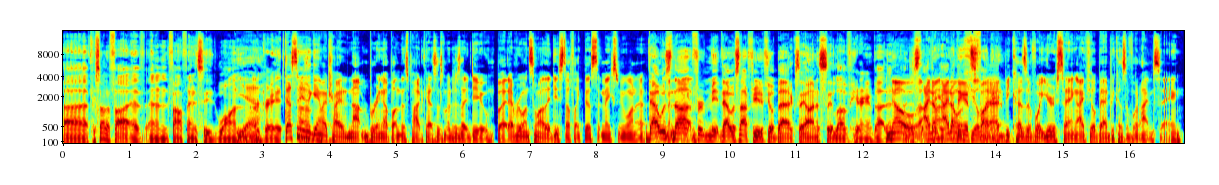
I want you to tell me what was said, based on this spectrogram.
uh, Persona Five and Final Fantasy One Yeah. are great. Destiny is a Um, game I try to not bring up on this podcast as much as I do, but every once in a while they do stuff like this that makes me want to. That was not for me. That was not for you to feel bad because I honestly love hearing about it. No, just- I, don't. think it- I don't think it's funny. bad because of what you're saying. I feel bad because of what I'm saying,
